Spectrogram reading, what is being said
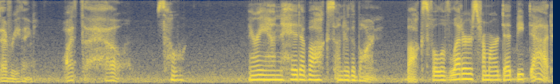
That's everything. What the hell? So, Mary-Ann hid a box under the barn. Box full of letters from our deadbeat dad.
